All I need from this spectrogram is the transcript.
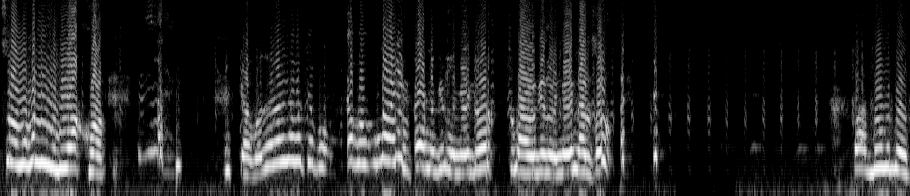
soow bi xam ne di yàq xoor kabo dana nga ma kabo kabo fu ma la tey ma gis la ngay dóor subaa ma gis la ngay naan soow waaw doomu dóor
